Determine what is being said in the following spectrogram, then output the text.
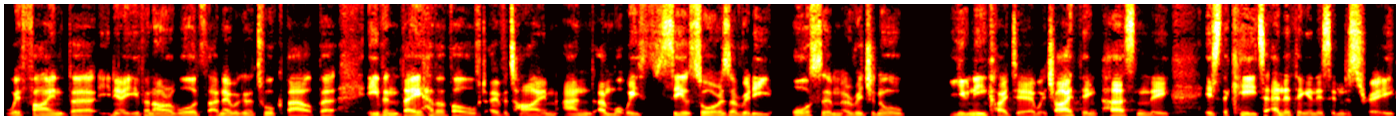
we find that you know even our awards that I know we're going to talk about, but even they have evolved over time. And and what we see, saw as a really awesome original unique idea, which I think personally is the key to anything in this industry,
